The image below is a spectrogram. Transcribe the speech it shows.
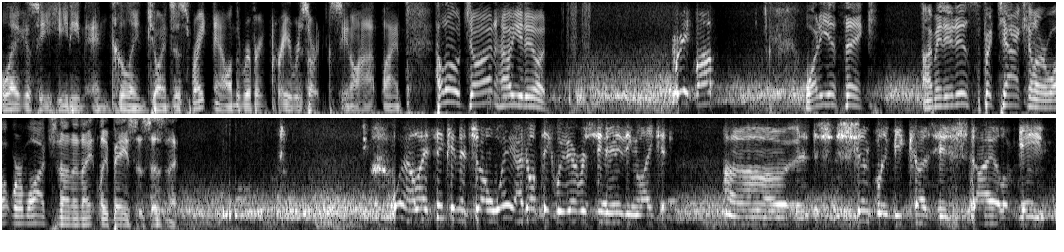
Legacy Heating and Cooling joins us right now on the River Cree Resort Casino Hotline. Hello, John. How you doing? Great, Bob. What do you think? I mean, it is spectacular what we're watching on a nightly basis, isn't it? I think in its own way, I don't think we've ever seen anything like it. Uh, simply because his style of game,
